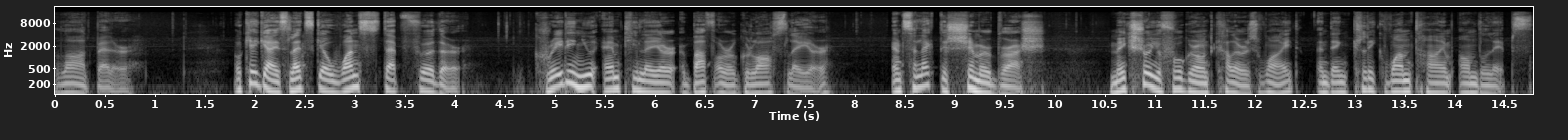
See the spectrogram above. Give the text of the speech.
A lot better. Okay guys, let's go one step further. Create a new empty layer above our gloss layer and select the shimmer brush. Make sure your foreground color is white and then click one time on the lips.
